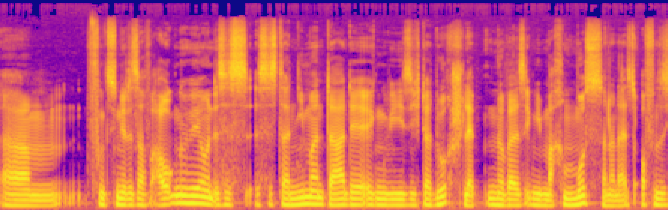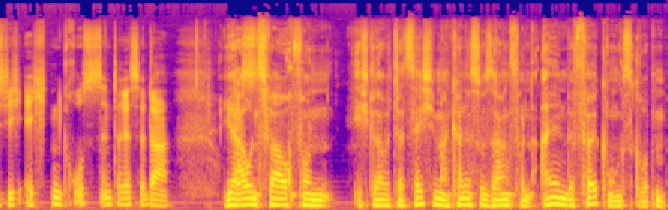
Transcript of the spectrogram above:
ähm, funktioniert es auf Augenhöhe und es ist, es ist da niemand da, der irgendwie sich da durchschleppt, nur weil es irgendwie machen muss, sondern da ist offensichtlich echt ein großes Interesse da. Und ja, und zwar auch von, ich glaube tatsächlich, man kann es so sagen, von allen Bevölkerungsgruppen.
